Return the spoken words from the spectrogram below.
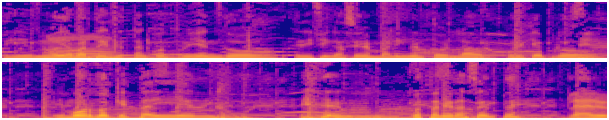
Sí, no, y aparte que ah. se están construyendo edificaciones malignas en todos lados. Por ejemplo, el eh, Mordor que está ahí en, Costanera Center. Claro.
